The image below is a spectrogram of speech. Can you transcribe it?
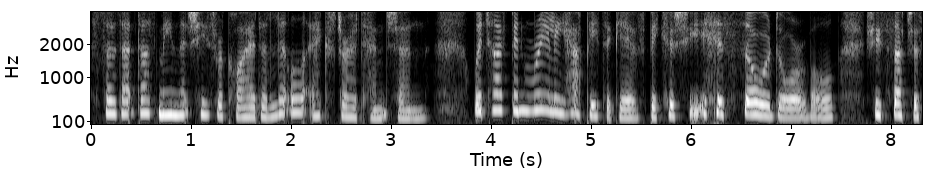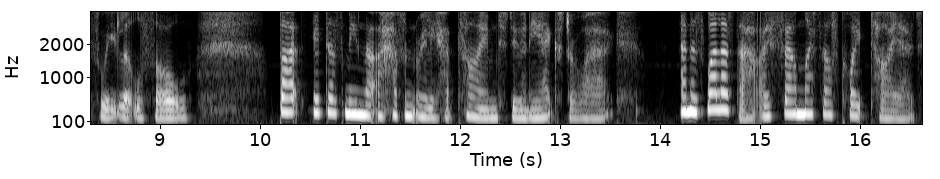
So that does mean that she's required a little extra attention, which I've been really happy to give because she is so adorable. She's such a sweet little soul. But it does mean that I haven't really had time to do any extra work. And as well as that, I found myself quite tired.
